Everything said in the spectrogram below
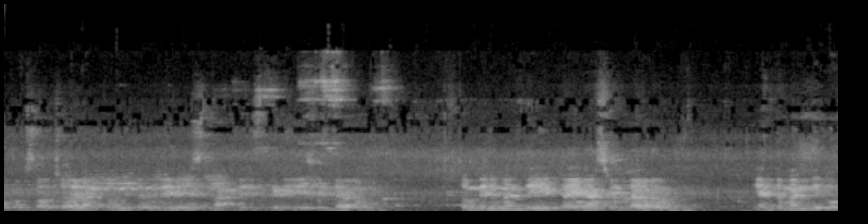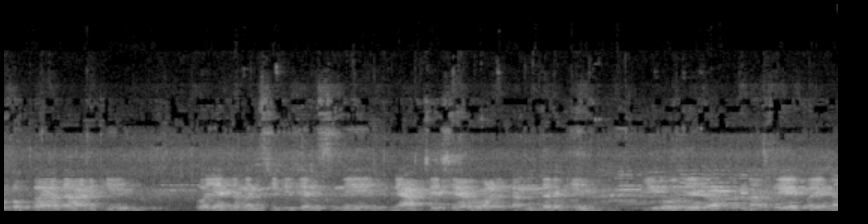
ఒక్కొక్క సచివాలయం తొమ్మిది తొమ్మిది రెడీస్ నాకు తెలిసి రెడీ చేసి ఉంటారు. తొమ్మిది మంది ట్రైనర్స్ ఉంటారు. ఎంతమంది ఒక్కొక్క దానికి ఎంతమంది సిటిజన్స్ని మ్యాప్ చేశారో. వాళ్ళకందరికీ ఈ రోజే కాకుండా రేపైనా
